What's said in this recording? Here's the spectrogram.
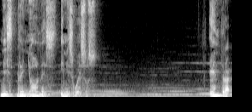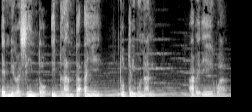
mis riñones y mis huesos. Entra en mi recinto y planta allí tu tribunal. Averigua,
